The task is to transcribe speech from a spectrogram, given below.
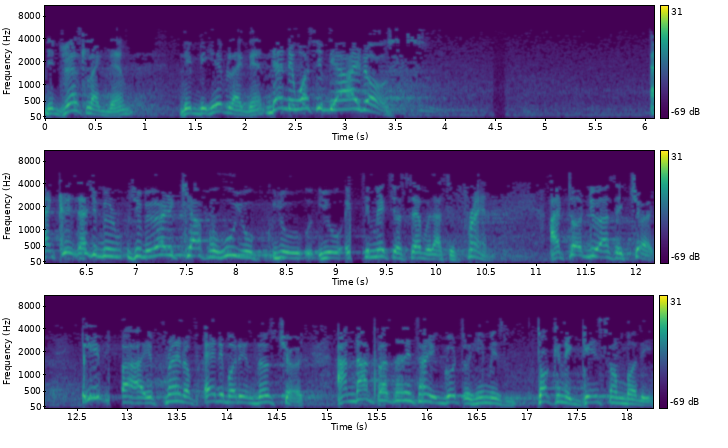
They dress like them, they behave like them, then they worship their idols. And Christians should be, should be very careful who you, you, you estimate yourself with as a friend. I told you as a church, if you are a friend of anybody in this church, and that person, anytime you go to him, is talking against somebody,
